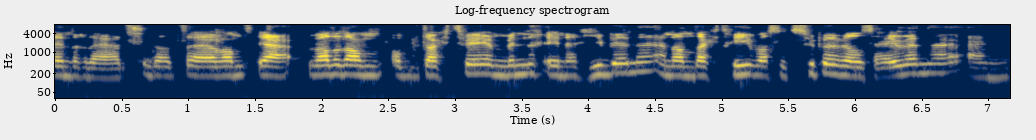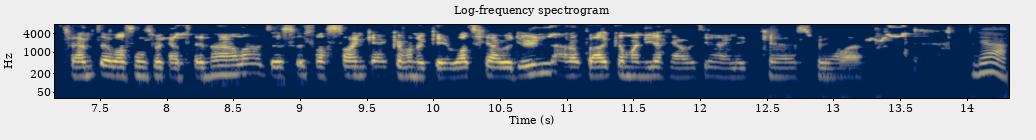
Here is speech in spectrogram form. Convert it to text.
inderdaad. Dat, uh, want ja, we hadden dan op dag 2 minder energie binnen. En dan dag 3 was het super veel zijwinden. En Twente was ons ook aan het inhalen. Dus het was dan kijken van oké, wat gaan we doen? En op welke manier gaan we het hier eigenlijk uh, spelen? Ja,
